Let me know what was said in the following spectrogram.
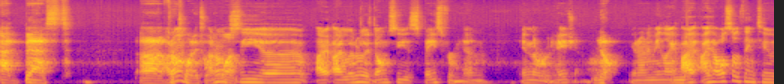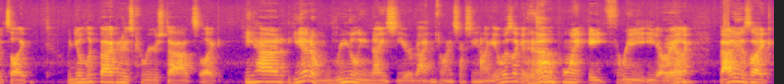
at best uh, I for don't. 2021. I don't see. Uh, I I literally don't see a space for him in the rotation. no. You know what I mean? Like No. I, I also think too, it's like when you look back at his career stats, like he had he had a really nice year back in 2016. Like it was like a Yeah. 2.83 ERA. Yeah. Like that is like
